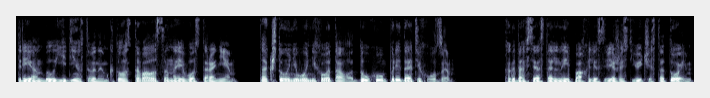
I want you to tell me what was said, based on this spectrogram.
Триан был единственным, кто оставался на его стороне, так что у него не хватало духу предать их узы. Когда все остальные пахли свежестью и чистотой,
